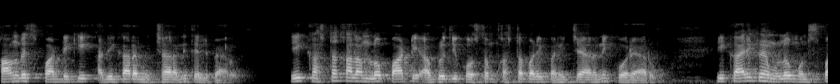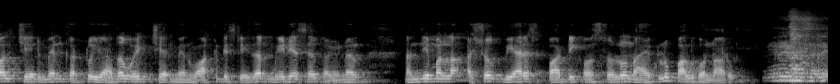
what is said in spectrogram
కాంగ్రెస్ పార్టీకి అధికారం ఇచ్చారని తెలిపారు. ఈ కష్టకాలంలో పార్టీ అభివృద్ధి కోసం కష్టపడి పనిచేయాలని కోరారు. ఈ కార్యక్రమంలో municipal chairman Gattu Yadav vice chairman Vakiti Sridhar media cell convener Nandimalla Ashok BRS party కౌన్సిలర్లు నాయకులు పాల్గొన్నారు. సరే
